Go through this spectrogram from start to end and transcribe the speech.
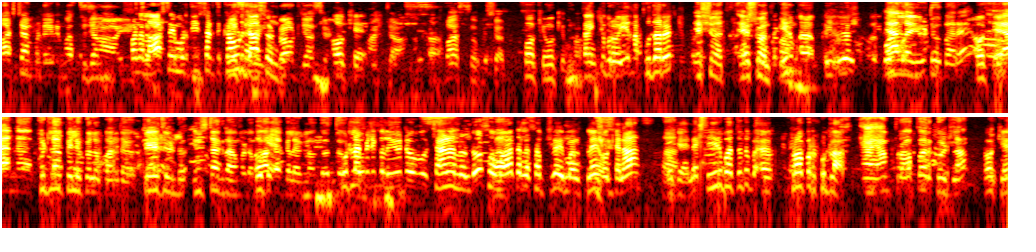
ಲಾಸ್ಟ್ ಟೈಮ್ ಇಲ್ಲಿ ಮಸ್ತ್ ಜನ ಪಂಡ ಲಾಸ್ಟ್ ಟೈಮ್ ಈ ಸರ್ತಿ ಕ್ರೌಡ್ ಜಾಸ್ತಿ ಉಂಟು ಕ್ರೌಡ್ ಜಾಸ್ತಿ ಓಕೆ ಬಸ್ ಖುಷಿ okay okay thank you bro ಏನ ಪುದರ್ ಯಶ್ವಂತ್ ಯಶವಂತ್. ಯಾನ್ಲ ಯೂಟ್ಯೂಬರ್? ಓಕೆ ಯಾನ್ ಕುಡ್ಲ ಪಿಲಿಕುಲು ಬಂದ ಪೇಜ್ ಉಂಡು ಇನ್ಸ್ಟಾಗ್ರಾಮ್ Okay. ಗೊತ್ತು ಕುಡ್ಲ ಪಿಲಿಕಲ್ ಯೂಟ್ಯೂಬ್ ಚಾನೆಲ್ ಉಂಟು ಸೊ ಮಾತೆಲ್ಲ ಸಬ್ಸ್ಕ್ರೈಬ್ ಮಾಡ್ಪ್ಲೆ ಓಕೆನಾ ಓಕೆ ನೆಕ್ಸ್ಟ್ ಇರ್ ಬರ್ತದೆ ಪ್ರಾಪರ್ ಕುಡ್ಲ. ಯಾನ್ proper Kudla? Okay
